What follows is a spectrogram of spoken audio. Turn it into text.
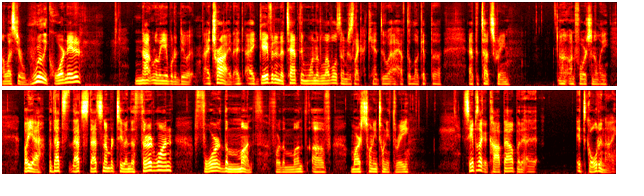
unless you're really coordinated. Not really able to do it. I tried. I, I gave it an attempt in one of the levels, and I'm just like, I can't do it. I have to look at the at the touchscreen. Uh, unfortunately, but yeah, but that's that's that's number two, and the third one for the month for the month of March 2023. It seems like a cop out, but uh, it's GoldenEye.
